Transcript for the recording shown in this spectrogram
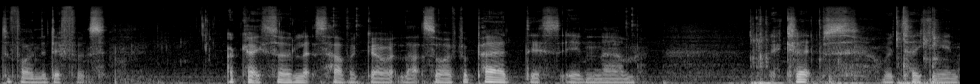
to find the difference. Okay so let's have a go at that. So I've prepared this in um, Eclipse. We're taking in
